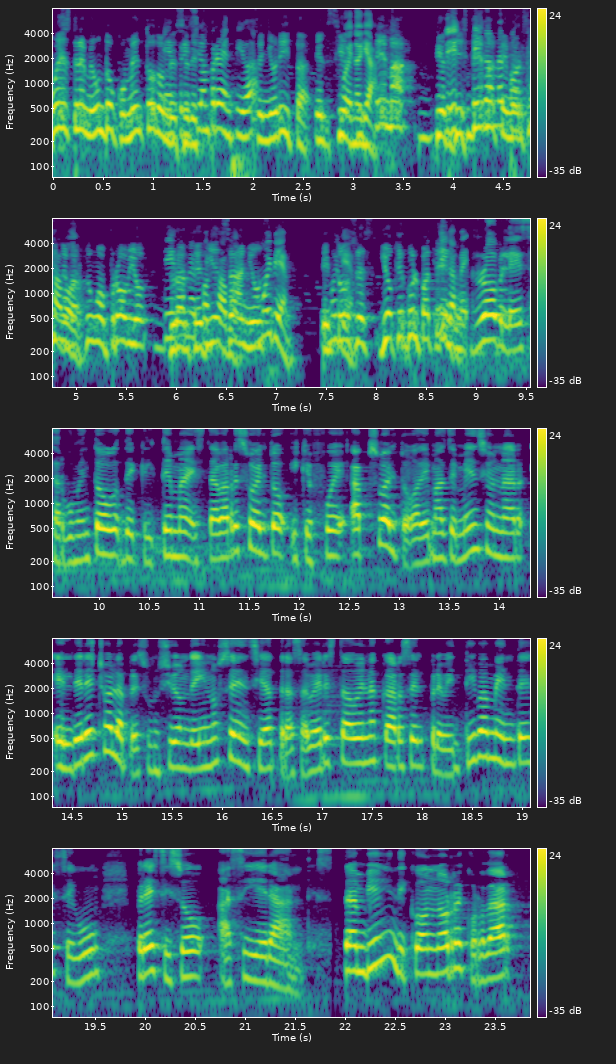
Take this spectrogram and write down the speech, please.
Muéstreme un documento donde ¿En se prisión dec- preventiva? Señorita, el, si Bueno, el ya. sistema, si el sistema dígame, te por mantiene favor. bajo un oprobio Dígame, durante por 10 favor. años, Muy bien, muy bien. entonces, ¿yo qué culpa tengo? Dígame. Robles argumentó de que el tema estaba resuelto y que fue absuelto, además de mencionar el derecho a la presunción de inocencia tras haber estado en la cárcel preventivamente, según precisó, así era antes. También indicó no recordar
